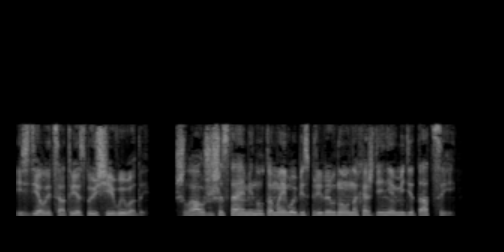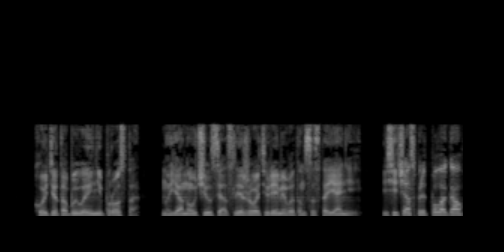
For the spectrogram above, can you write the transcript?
и сделать соответствующие выводы. Шла уже шестая минута моего беспрерывного нахождения в медитации. Хоть это было и непросто, но я научился отслеживать время в этом состоянии. И сейчас предполагал,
